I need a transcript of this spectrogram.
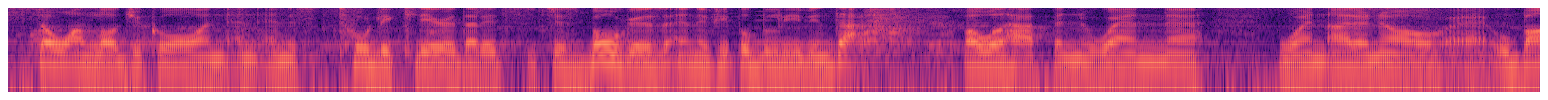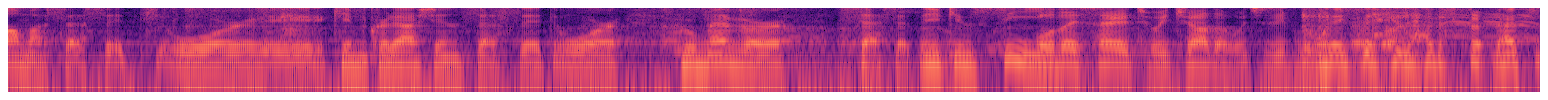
so unlogical and, and, and it's totally clear that it's just bogus and if people believe in that what will happen when uh, when I don't know uh, Obama says it or uh, Kim Kardashian says it or whomever says it and you can see Or they say it to each other, which is even more they say that's that's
